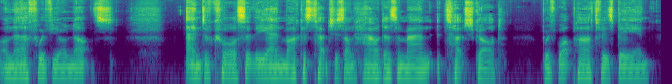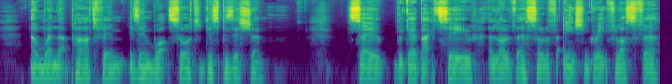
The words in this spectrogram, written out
on earth with you or not. And of course, at the end, Marcus touches on how does a man touch God? With what part of his being? And when that part of him is in what sort of disposition? So we go back to a lot of the sort of ancient Greek philosopher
